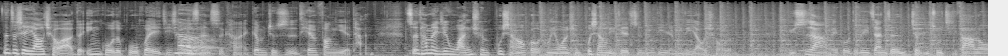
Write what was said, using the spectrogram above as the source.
那这些要求啊，对英国的国会以及乔治三世看来，根本就是天方夜谭，所以他们已经完全不想要沟通，也完全不想理这些殖民地人民的要求了。于是啊，美国独立战争就一触即发喽。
